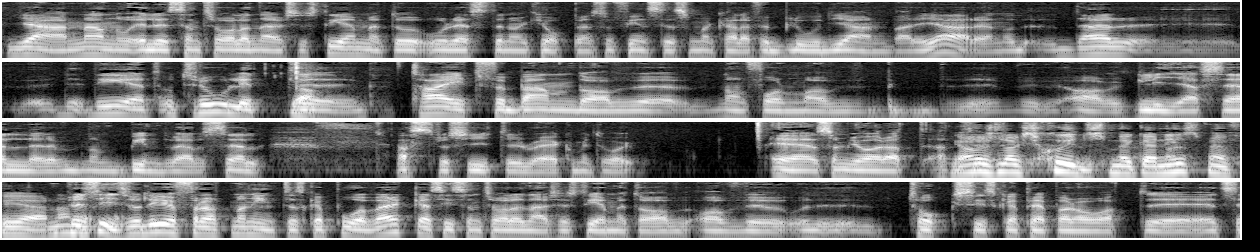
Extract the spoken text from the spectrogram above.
hjärnan och, eller centrala nervsystemet och, och, resten av kroppen så finns det som man kallar för blod-hjärnbarriären. Och där, det är ett otroligt ja. eh, tajt förband av eh, någon form av, av gliaceller, någon bindvävscell, astrocyter eller vad jag kommer inte ihåg. Eh, som gör att... att ja, en slags skyddsmekanism för hjärnan. Precis, och det är för att man inte ska påverkas i centrala nervsystemet av, av uh, toxiska preparat uh, etc.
